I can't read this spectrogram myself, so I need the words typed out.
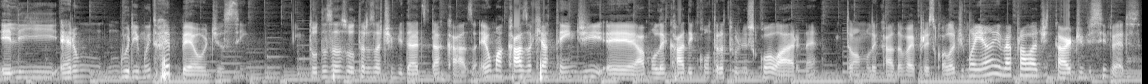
ele era um, um guri muito rebelde, assim em todas as outras atividades da casa. É uma casa que atende é, a molecada em contraturno escolar, né? Então a molecada vai pra escola de manhã e vai para lá de tarde e vice-versa.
